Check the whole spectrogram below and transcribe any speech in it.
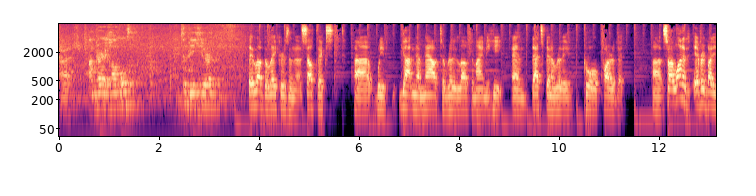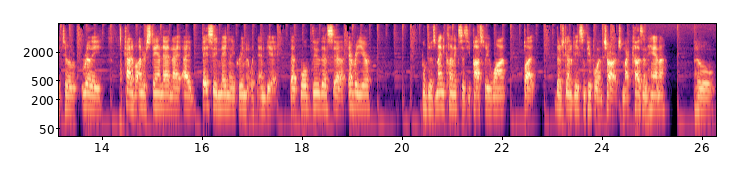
I'm very humbled to be here. They love the Lakers and the Celtics uh, we've gotten them now to really love the Miami Heat, and that's been a really cool part of it. Uh, so I wanted everybody to really kind of understand that, and I, I basically made an agreement with NBA that we'll do this uh, every year. We'll do as many clinics as you possibly want, but there's going to be some people in charge. My cousin Hannah, who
